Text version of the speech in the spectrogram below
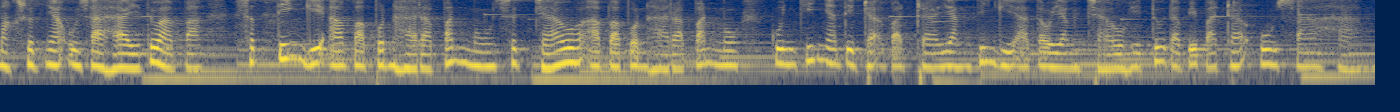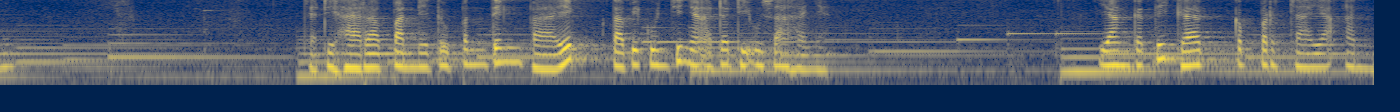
Maksudnya usaha itu apa? Setinggi apa pun harapanmu, sejauh apa pun harapanmu, kuncinya tidak pada yang tinggi atau yang jauh itu, tapi pada usahamu. Jadi harapan itu penting, baik, tapi kuncinya ada di usahanya. Yang ketiga, kepercayaan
